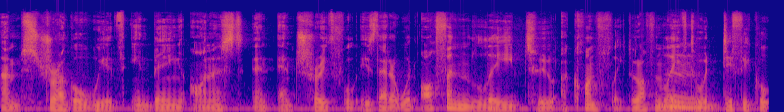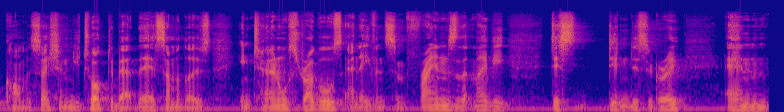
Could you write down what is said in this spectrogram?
um, struggle with in being honest and, and truthful is that it would often lead to a conflict. It would often lead to a difficult conversation. You talked about there some of those internal struggles and even some friends that maybe dis- didn't disagree. And,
